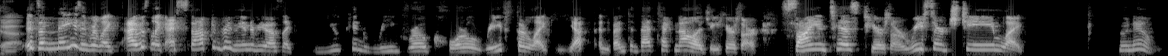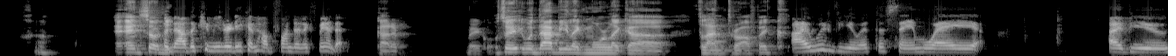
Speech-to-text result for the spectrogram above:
yeah. It's amazing. We're like, I was like, I stopped him during the interview. I was like, you can regrow coral reefs. They're like, yep, invented that technology. Here's our scientist. Here's our research team. Like, who knew? And so But now the community can help fund and expand it. got it. Very cool. So would that be like more like a philanthropic? I would view it the same way I view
